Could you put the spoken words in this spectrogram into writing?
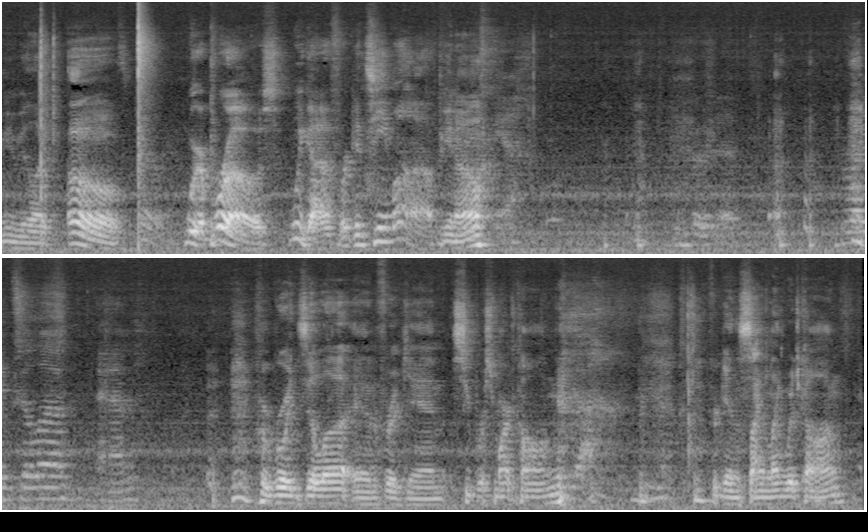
maybe be like, oh, we're pros, we gotta freaking team up, you know. Yeah. Booted. Royzilla and Roidzilla and freaking Super Smart Kong, yeah. freaking sign language Kong. Yeah.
